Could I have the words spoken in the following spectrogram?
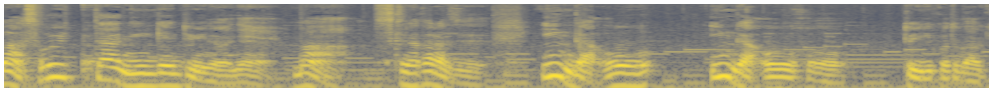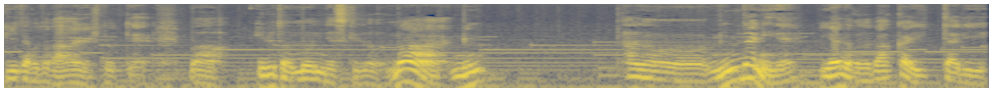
まあそういった人間というのはねまあ少なからず因果応因果応報という言葉を聞いたことがある人ってまあいると思うんですけどまあみあのみんなにね嫌なことばっかり言ったり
